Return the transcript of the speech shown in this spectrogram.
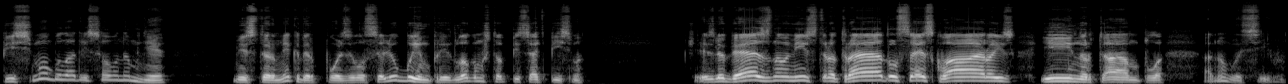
Письмо было адресовано мне. Мистер Микобер пользовался любым предлогом, чтобы писать письма. Через любезного мистера Трэддлса Эсквайра из Иннертампла оно гласило.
